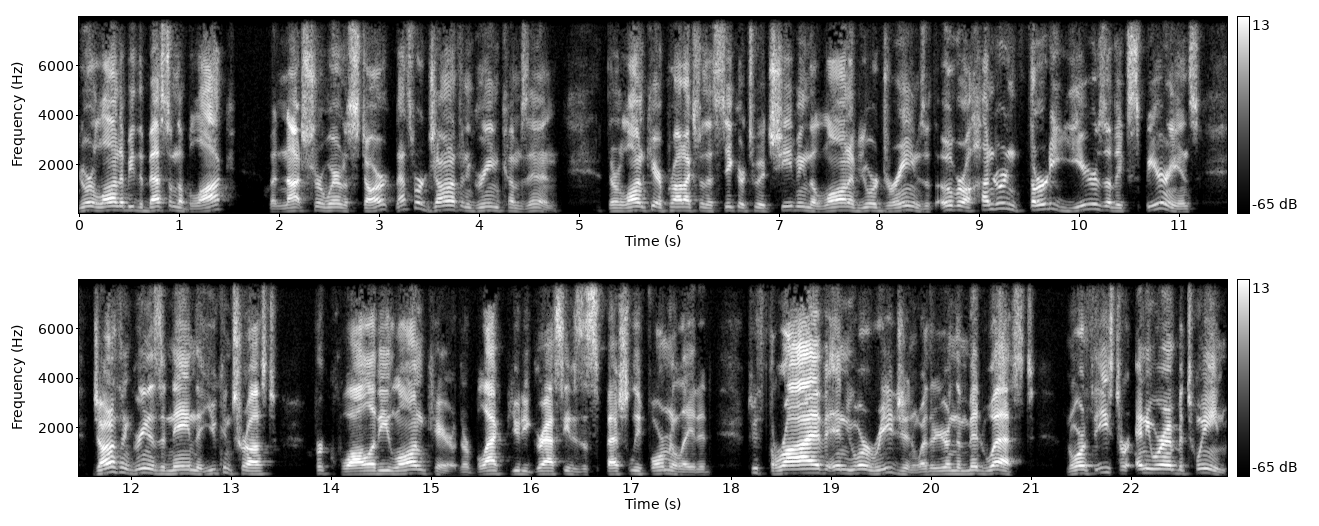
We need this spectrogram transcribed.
your lawn to be the best on the block, but not sure where to start? That's where Jonathan Green comes in. Their lawn care products are the secret to achieving the lawn of your dreams. With over 130 years of experience, Jonathan Green is a name that you can trust for quality lawn care. Their Black Beauty grass seed is especially formulated to thrive in your region, whether you're in the Midwest, Northeast, or anywhere in between.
